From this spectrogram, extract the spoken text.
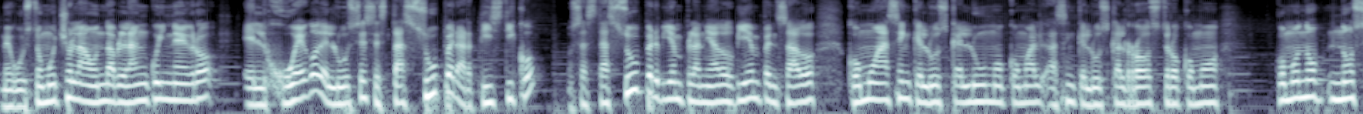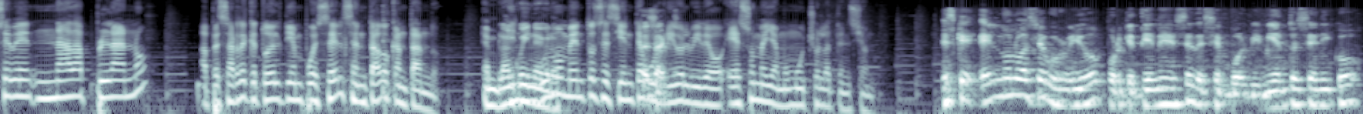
Me gustó mucho la onda blanco y negro. El juego de luces está súper artístico. O sea, está súper bien planeado, bien pensado, cómo hacen que luzca el humo, cómo hacen que luzca el rostro, cómo, cómo no, no se ve nada plano, a pesar de que todo el tiempo es él sentado cantando. En blanco y negro. En ningún momento se siente aburrido el video. Eso me llamó mucho la atención. Es que él no lo hace aburrido porque tiene ese desenvolvimiento escénico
